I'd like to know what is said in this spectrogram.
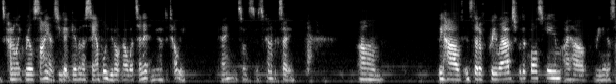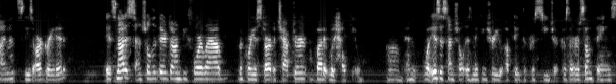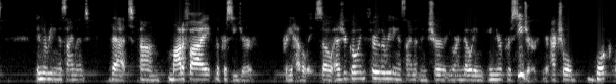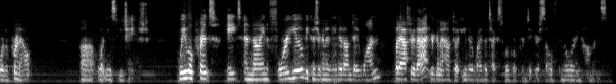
it's kind of like real science. You get given a sample, you don't know what's in it, and you have to tell me. Okay, so it's it's kind of exciting. Um, we have, instead of pre-labs for the qual scheme, I have reading assignments. These are graded. It's not essential that they're done before lab, before you start a chapter, but it would help you. Um, and what is essential is making sure you update the procedure, because there are some things in the reading assignment that um, modify the procedure pretty heavily. So as you're going through the reading assignment, make sure you are noting in your procedure, your actual book or the printout, uh, what needs to be changed. We will print 8 and 9 for you because you're going to need it on day one. But after that, you're going to have to either buy the textbook or print it yourself in the Learning Commons.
